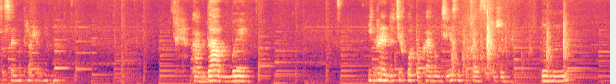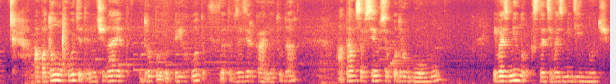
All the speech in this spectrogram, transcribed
Со своим отражением, да. Когда мы играет до тех пор, пока ему интересно, пока есть отражение. Угу. А потом уходит и начинает другой вот переход в это в зазеркалье туда, а там совсем все по-другому. И возьми, ну, кстати, возьми день-ночь.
